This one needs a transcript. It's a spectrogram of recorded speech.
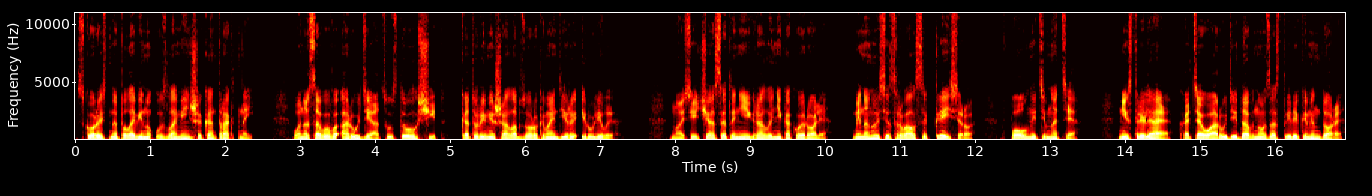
скорость наполовину узла меньше контрактной. У носового орудия отсутствовал щит, который мешал обзору командира и рулевых. Но сейчас это не играло никакой роли. Миноносец рвался к крейсеру в полной темноте, не стреляя, хотя у орудий давно застыли комендоры.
